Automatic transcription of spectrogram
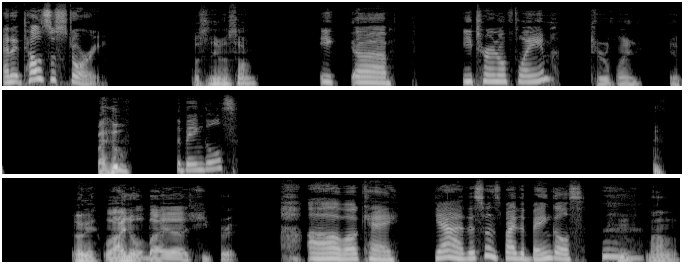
And it tells a story. What's the name of the song? E- uh, Eternal Flame, Eternal Flame. Yep. By who? the Bangles. Okay. Well, I know it by uh, Cheap Trick. Oh, okay. Yeah, this one's by the Bangles. Hmm, Mom,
